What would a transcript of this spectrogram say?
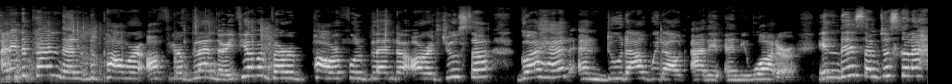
And it depends on the power of your blender. If you have a very powerful blender or a juicer, go ahead and do that without adding any water. In this, I'm just going to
